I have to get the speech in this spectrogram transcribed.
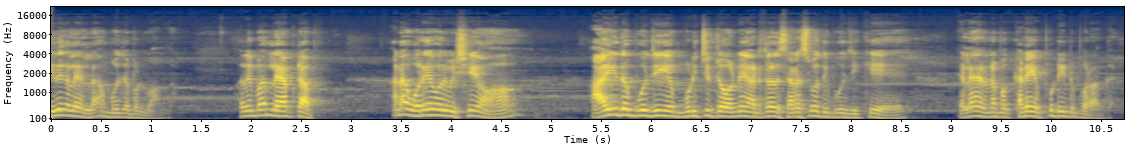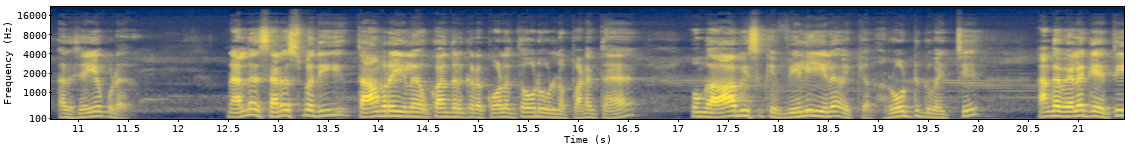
இதுகளெல்லாம் பூஜை பண்ணுவாங்க. அதே மாதிரி லேப்டாப். ஆனால் ஒரே ஒரு விஷயம் ஆயுத பூஜையை முடிச்சிட்டோடனே அடுத்த நாள் சரஸ்வதி பூஜைக்கு எல்லாம் நம்ம கடையை பூட்டிகிட்டு போகிறாங்க அது செய்யக்கூடாது. நல்ல சரஸ்வதி தாமரையில் உட்காந்துருக்கிற கோலத்தோடு உள்ள படத்தை உங்கள் ஆஃபீஸுக்கு வெளியில் வைக்கணும். ரோட்டுக்கு வச்சு அங்கே விளக்கேற்றி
